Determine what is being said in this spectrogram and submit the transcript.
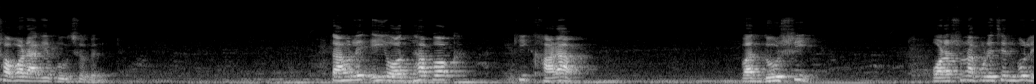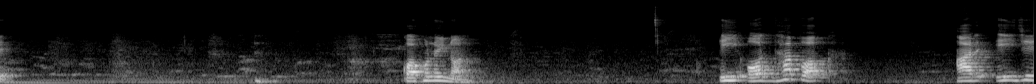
সবার আগে পৌঁছবেন। তাহলে এই অধ্যাপক কি খারাপ বা দোষী পড়াশোনা করেছেন বলে? কখনোই নন। এই অধ্যাপক আর এই যে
